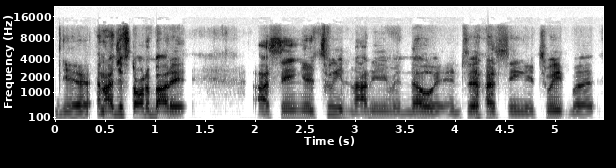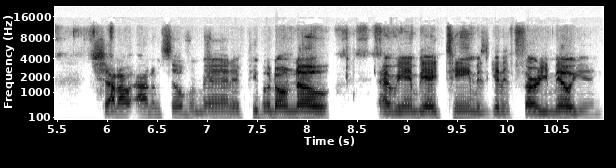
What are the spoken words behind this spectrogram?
Yeah, and I just thought about it I seen your tweet and I didn't even know it until I seen your tweet. But shout out Adam Silver, man. If people don't know, every NBA team is getting 30 million,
